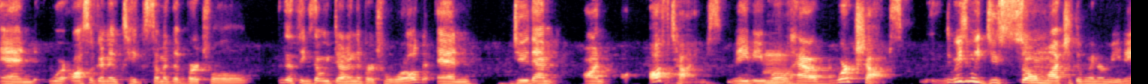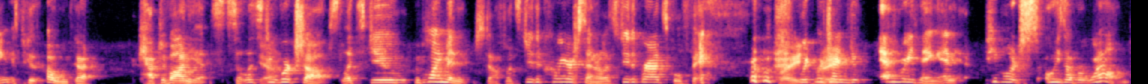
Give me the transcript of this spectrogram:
And we're also going to take some of the virtual, the things that we've done in the virtual world and do them on off times. Maybe we'll Mm. have workshops. The reason we do so much at the winter meeting is because, oh, we've got captive audience. So let's Yeah. do workshops. Let's do employment stuff. Let's do the career center. Let's do the grad school fair. Right, we're, we're right. trying to do everything and people are just always overwhelmed.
